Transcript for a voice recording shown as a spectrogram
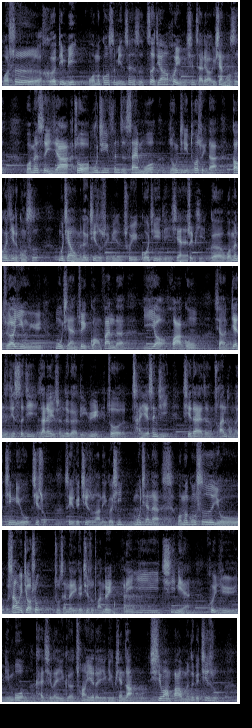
我是何定斌，我们公司名称是浙江汇永新材料有限公司。我们是一家做无机分子筛膜溶剂脱水的高科技的公司。目前我们这个技术水平处于国际领先水平。呃，我们主要应用于目前最广泛的医药化工，像电子级试剂、燃料乙醇这个领域做产业升级，替代这种传统的金牛技术。是一个技术上的一个新。目前呢，我们公司有三位教授组成的一个技术团队。二零一七年汇聚宁波，开启了一个创业的一个篇章，希望把我们这个技术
